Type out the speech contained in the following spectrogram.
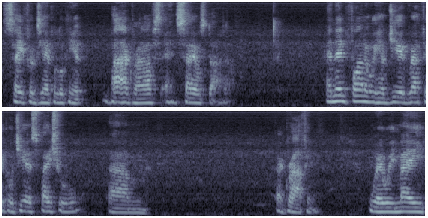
say, for example, looking at bar graphs and sales data. And then finally, we have geographical, geospatial um, uh, graphing, where we may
